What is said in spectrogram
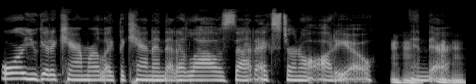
Or you get a camera like the Canon that allows that external audio. Mhm, In there. mhm.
